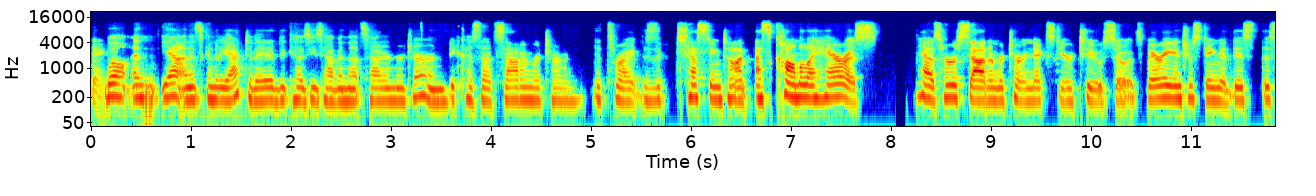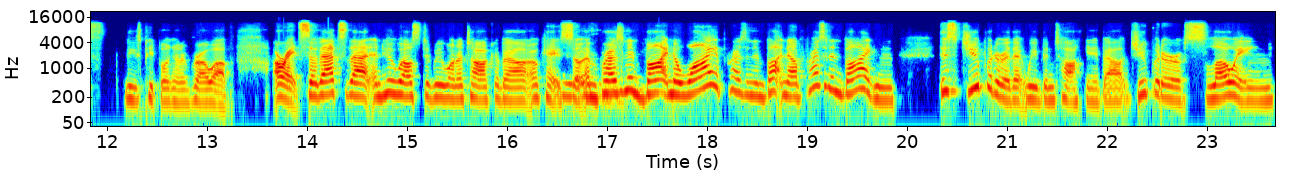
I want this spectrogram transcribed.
thing. Well, and yeah, and it's going to be activated because he's having that Saturn return. Because that Saturn return. That's right. This is a testing time as Kamala Harris has her Saturn return next year too. So it's very interesting that this this these people are going to grow up. All right, so that's that. And who else did we want to talk about? Okay, so and President Biden. Now, why President Biden? Now, President Biden, this Jupiter that we've been talking about, Jupiter of slowing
